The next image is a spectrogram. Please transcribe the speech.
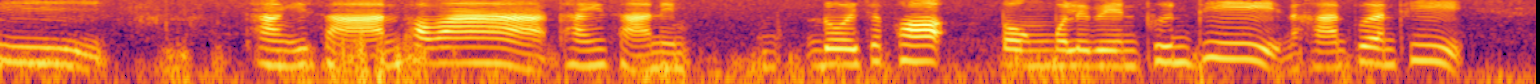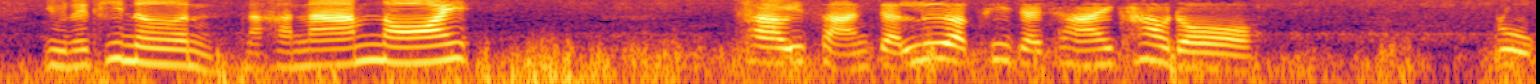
ที่ทางอีสาน เพราะว่าทางอีสานนี่โดยเฉพาะตรงบริเวณพื้นที่นะคะเพื่อนที่ อยู่ในที่เนินนะคะ น้ำน้อย ชาวอีสานจะเลือกที่จะใช้ข้าวดอ ปลูก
